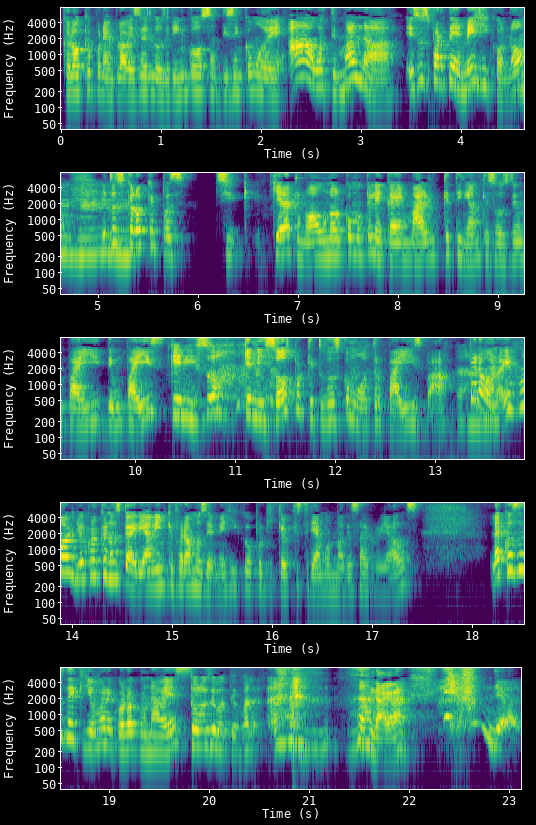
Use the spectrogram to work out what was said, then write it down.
creo que, por ejemplo, a veces los gringos dicen como de, ah, Guatemala, eso es parte de México, ¿no? Entonces creo que pues, si quiera que no, a uno como que le cae mal que te digan que sos de un país, de un país Que ni so. que ni sos porque tú sos como otro país, va. Ajá. Pero bueno, igual yo creo que nos caería bien que fuéramos de México porque creo que estaríamos más desarrollados. La cosa es de que yo me recuerdo que una vez, Todos los de Guatemala. a la gran, ya,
